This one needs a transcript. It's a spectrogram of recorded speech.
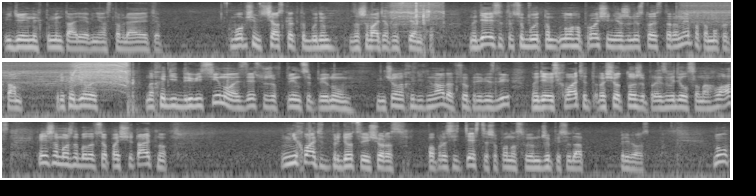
идейных комментариев не оставляете. В общем, сейчас как-то будем зашивать эту стенку. Надеюсь, это все будет намного проще, нежели с той стороны, потому как там приходилось находить древесину, а здесь уже, в принципе, ну, ничего находить не надо, все привезли. Надеюсь, хватит. Расчет тоже производился на глаз. Конечно, можно было все посчитать, но не хватит, придется еще раз попросить тестя, чтобы он на своем джипе сюда привез. Ну,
